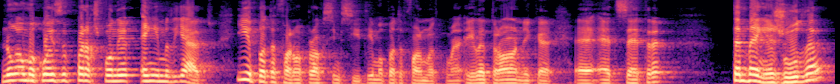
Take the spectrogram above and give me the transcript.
Não é uma coisa para responder em imediato. E a plataforma Proxim City, uma plataforma eletrónica, eh, etc., também ajuda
